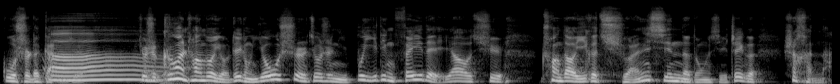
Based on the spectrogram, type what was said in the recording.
故事的感觉。啊，就是科幻创作有这种优势，就是你不一定非得要去创造一个全新的东西，这个是很难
